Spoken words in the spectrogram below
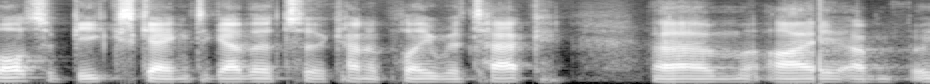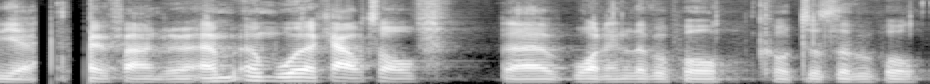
lots of geeks getting together to kind of play with tech. Um, I am, yeah, co-founder and, and, work out of uh, one in Liverpool called DoES Liverpool.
